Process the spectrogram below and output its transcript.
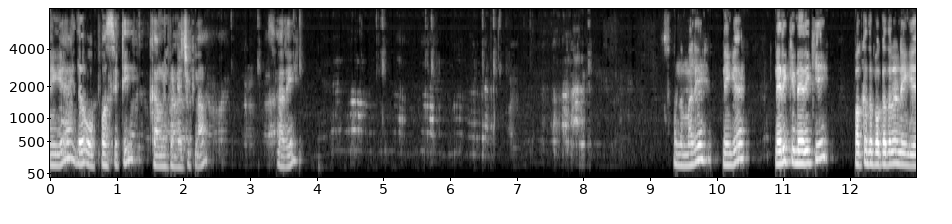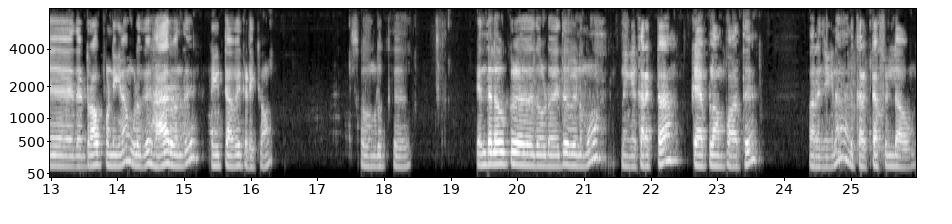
நீங்கள் இதை ஒப்போசிட்டி கம்மி பண்ணி வச்சுக்கலாம். சாரி அந்த மாதிரி நீங்கள் நெருக்கி நெருக்கி பக்கத்து பக்கத்தில் நீங்கள் இதை ட்ராப் பண்ணிங்கன்னா உங்களுக்கு ஹேர் வந்து நீட்டாகவே கிடைக்கும். ஸோ உங்களுக்கு எந்த அளவுக்கு இதோட இது வேணுமோ நீங்கள் கரெக்டாக கேப்லாம் பார்த்து வரைஞ்சிங்கன்னா அது கரெக்டாக ஃபில் ஆகும்.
